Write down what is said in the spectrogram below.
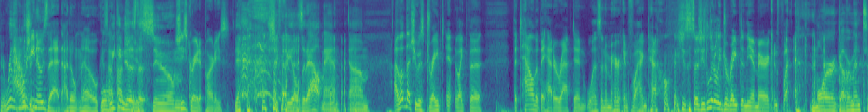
really, How really- she knows that, I don't know. Well, I we can just assume. She's great at parties. yeah, she feels it out, man. Um, I love that she was draped in like the the towel that they had her wrapped in was an American flag towel. she's, so she's literally draped in the American flag. more government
